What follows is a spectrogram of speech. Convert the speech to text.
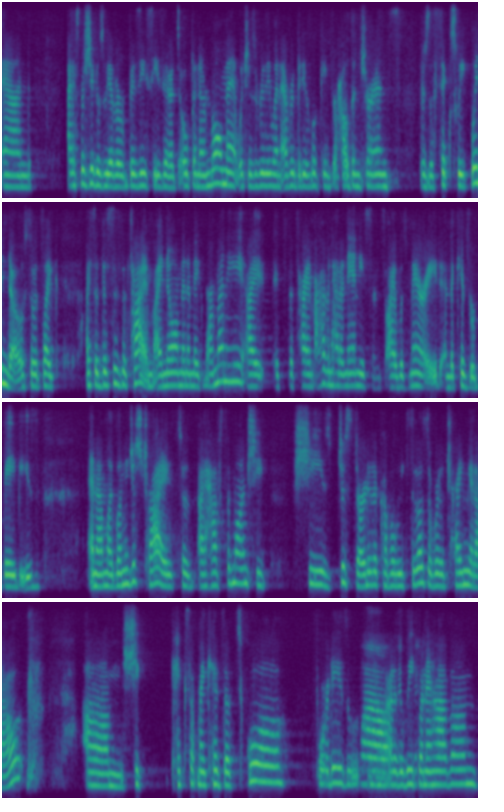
And especially because we have a busy season, it's open enrollment, which is really when everybody's looking for health insurance. There's a six week window. So it's like, I said, this is the time. I know I'm going to make more money. I, it's the time. I haven't had a nanny since I was married and the kids were babies. And I'm like, let me just try. So I have someone, she, She's just started a couple weeks ago, so we're trying it out. Um, she picks up my kids at school four days wow. you know, out of the week when I have them.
